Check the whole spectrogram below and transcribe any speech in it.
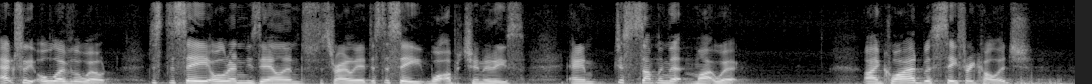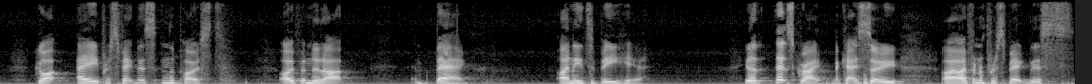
actually all over the world, just to see all around New Zealand, Australia, just to see what opportunities and just something that might work. I inquired with C3 College, got a prospectus in the post, opened it up, and bang, I need to be here. You know, that's great. Okay, so I open a prospectus,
